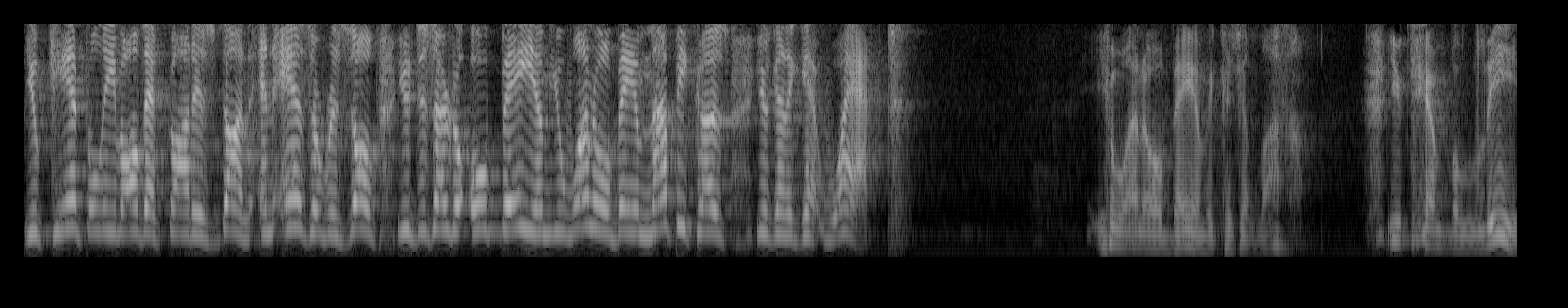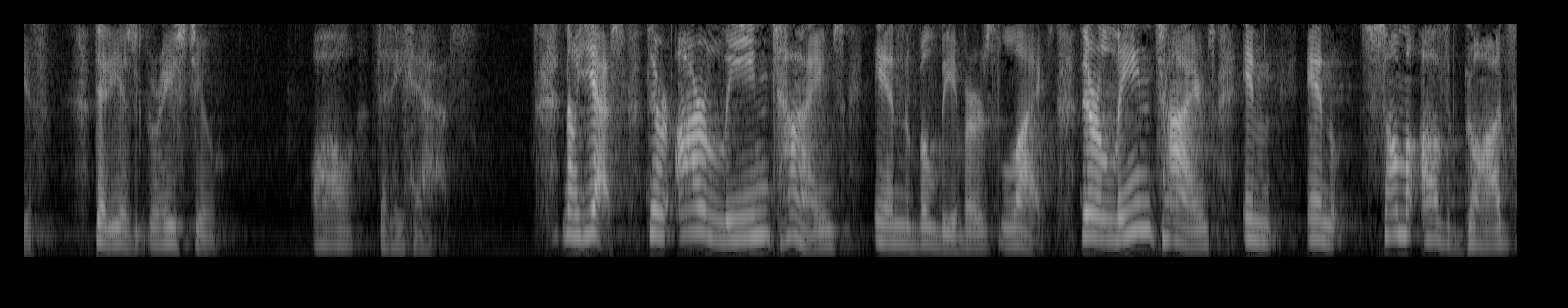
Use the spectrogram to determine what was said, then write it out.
You can't believe all that God has done. And as a result, you desire to obey Him. You want to obey Him not because you're going to get whacked. You want to obey Him because you love Him. You can't believe that He has graced you all that He has. Now, yes, there are lean times in believers' lives. There are lean times in, in some of God's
